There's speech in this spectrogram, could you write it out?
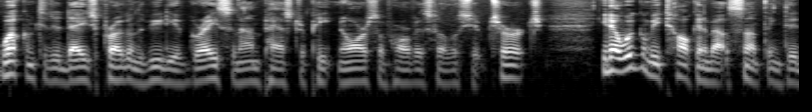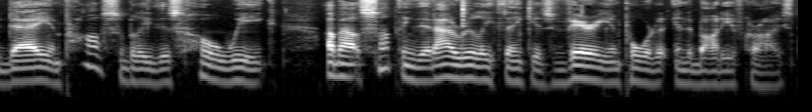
Welcome to today's program, The Beauty of Grace, and I'm Pastor Pete Norris of Harvest Fellowship Church. You know, we're going to be talking about something today and possibly this whole week about something that I really think is very important in the body of Christ.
